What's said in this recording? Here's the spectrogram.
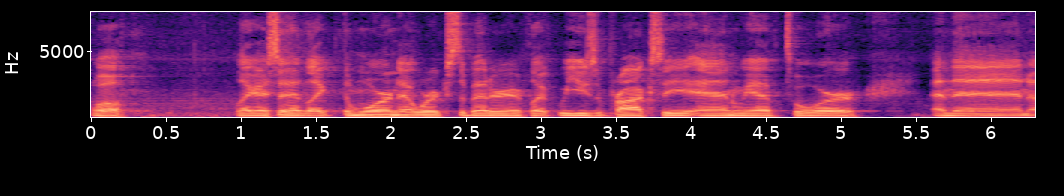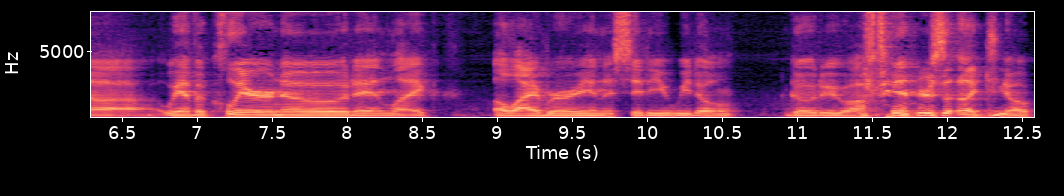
well like i said like the more networks the better if like we use a proxy and we have tor and then uh, we have a clear node and like a library in a city we don't go to often or so, like you know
